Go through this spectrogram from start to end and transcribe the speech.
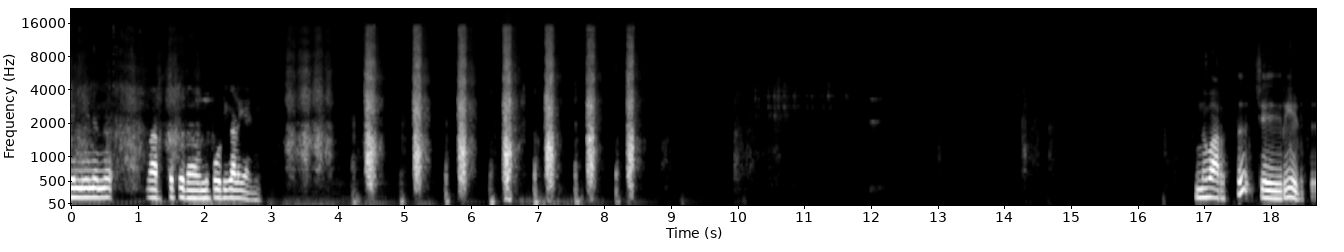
ചെമ്മീനൊന്ന് വറുത്തിട്ട് ഇതാ ഒന്ന് പൊടി കളയാനേ. ഒന്ന് വറുത്ത് ചേറി എടുത്ത്.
